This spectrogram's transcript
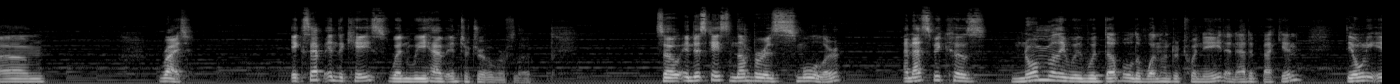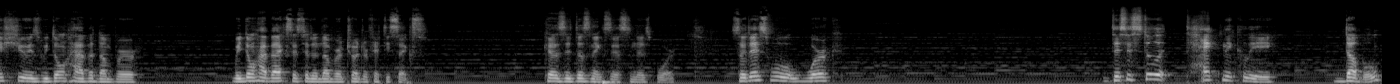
Um, right. Except in the case when we have integer overflow. So in this case, the number is smaller, and that's because normally we would double the 128 and add it back in. The only issue is we don't have a number, we don't have access to the number 256 because it doesn't exist in this board. So this will work. This is still technically double,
